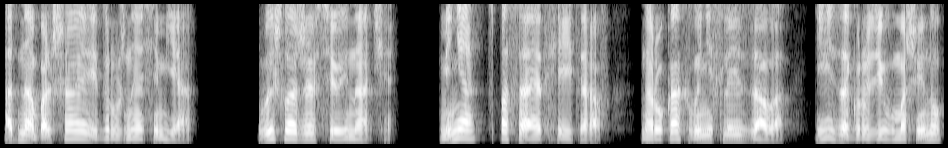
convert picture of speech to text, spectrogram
Одна большая и дружная семья. Вышло же все иначе. Меня, спасая от хейтеров, на руках вынесли из зала и, загрузив в машину,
